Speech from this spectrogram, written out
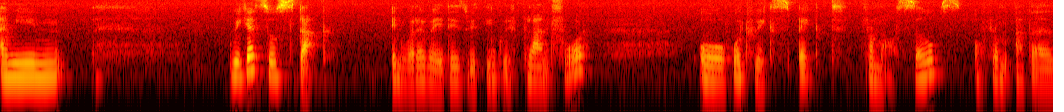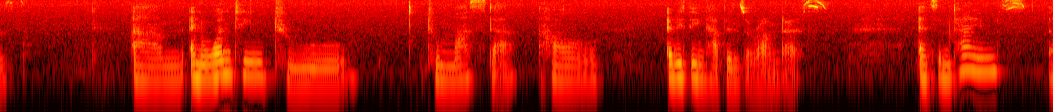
I mean, we get so stuck in whatever it is we think we've planned for, or what we expect from ourselves or from others, um, and wanting to to master how everything happens around us. And sometimes, uh,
